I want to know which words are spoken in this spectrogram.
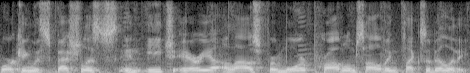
Working with specialists in each area allows for more problem-solving flexibility.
